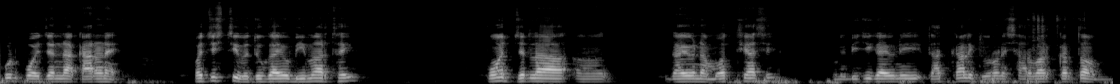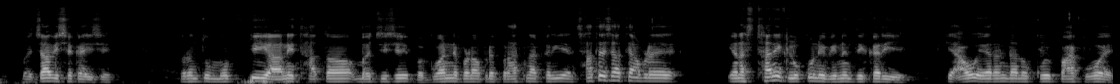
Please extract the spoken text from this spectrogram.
ફૂડ પોઈઝનના કારણે પચીસથી વધુ ગાયો બીમાર થઈ. પાંચ જેટલા ગાયોના મોત થયા છે અને બીજી ગાયોની તાત્કાલિક ધોરણે સારવાર કરતાં બચાવી શકાય છે. પરંતુ મોટી હાનિ થતાં બચી છે. ભગવાનને પણ આપણે પ્રાર્થના કરીએ. સાથે સાથે આપણે એના સ્થાનિક લોકોને વિનંતી કરીએ કે આવો એરંડાનો કોઈ પાક હોય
